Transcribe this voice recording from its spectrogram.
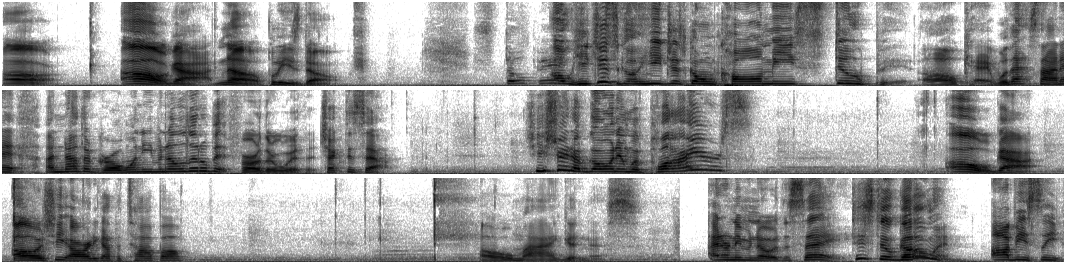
Oh, oh God, no! Please don't. Stupid. Oh, he just go. He just gonna call me stupid. Okay, well that's not it. Another girl went even a little bit further with it. Check this out. She straight up going in with pliers. Oh God. Oh, she already got the top off. Oh my goodness. I don't even know what to say. She's still going. Obviously,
